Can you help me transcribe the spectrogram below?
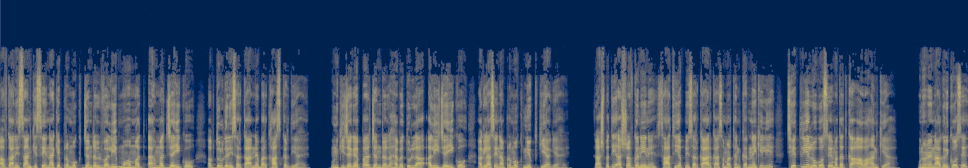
अफ़गानिस्तान की सेना के प्रमुख जनरल वलीब मोहम्मद अहमद जई को अब्दुल गनी सरकार ने बर्खास्त कर दिया है। उनकी जगह पर जनरल हैबतुल्ला अली जई को अगला सेना प्रमुख नियुक्त किया गया है। राष्ट्रपति अशरफ गनी ने साथ ही अपनी सरकार का समर्थन करने के लिए क्षेत्रीय लोगों से मदद का आह्वान किया। उन्होंने नागरिकों से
